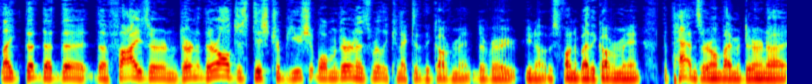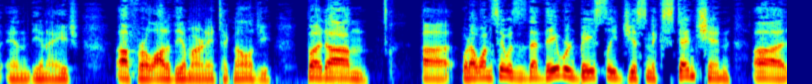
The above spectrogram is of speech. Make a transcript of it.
like the, the the the Pfizer and Moderna, they're all just distribution. Well, Moderna is really connected to the government. They're very, you know, it was funded by the government. The patents are owned by Moderna and the NIH uh, for a lot of the mRNA technology. But um, uh, what I want to say was is that they were basically just an extension uh,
